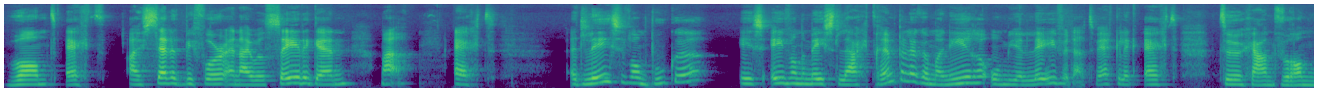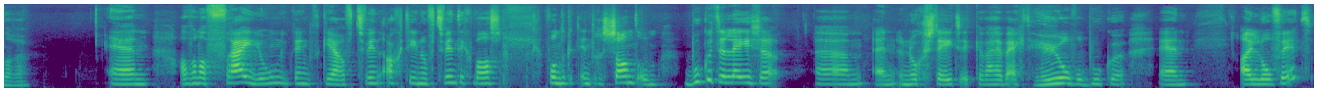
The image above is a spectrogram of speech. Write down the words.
Want echt, I said it before and I will say it again, maar echt, het lezen van boeken is een van de meest laagdrempelige manieren om je leven daadwerkelijk echt te gaan veranderen. En al vanaf vrij jong, ik denk dat ik een jaar of 20, 18 of 20 was, vond ik het interessant om boeken te lezen. Ehm, en nog steeds, ik, wij hebben echt heel veel boeken en I love it.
